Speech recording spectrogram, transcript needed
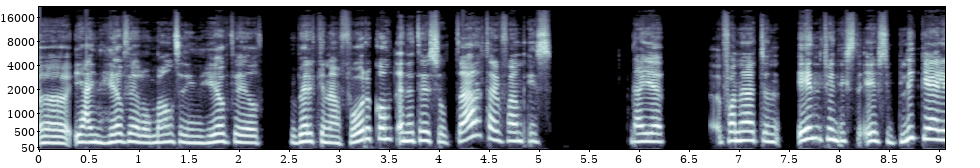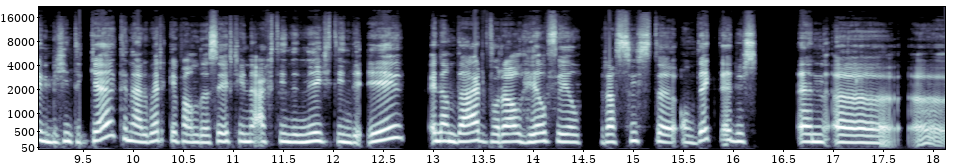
uh, ja, in heel veel romans en in heel veel werken naar voren komt. En het resultaat daarvan is dat je vanuit een 21ste eeuwse blik eigenlijk begint te kijken naar werken van de 17e, 18e, 19e eeuw. En dan daar vooral heel veel racisten ontdekt. Hè. Dus en, uh, uh,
